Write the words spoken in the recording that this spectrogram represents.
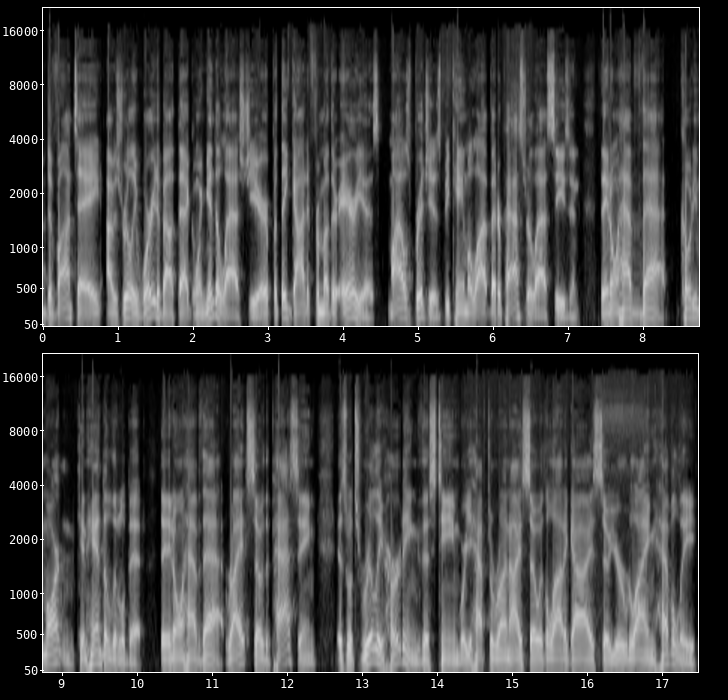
Devonte, I was really worried about that going into last year, but they got it from other areas. Miles Bridges became a lot better passer last season. They don't have that. Cody Martin can handle a little bit. They don't have that, right? So the passing is what's really hurting this team where you have to run ISO with a lot of guys. So you're relying heavily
